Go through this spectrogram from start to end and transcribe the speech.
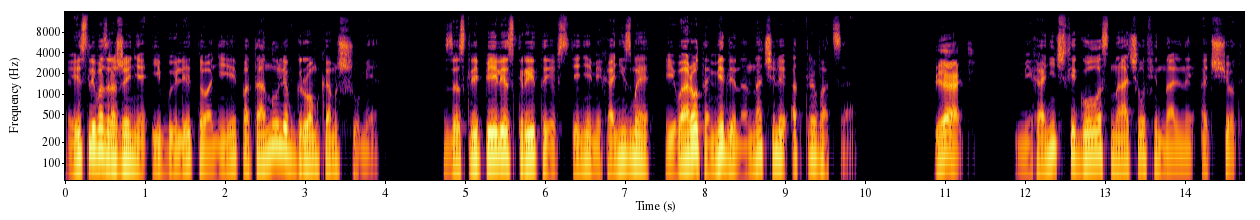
Если возражения и были, то они потонули в громком шуме. Заскрипели скрытые в стене механизмы, и ворота медленно начали открываться. «Пять!» Механический голос начал финальный отсчет.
